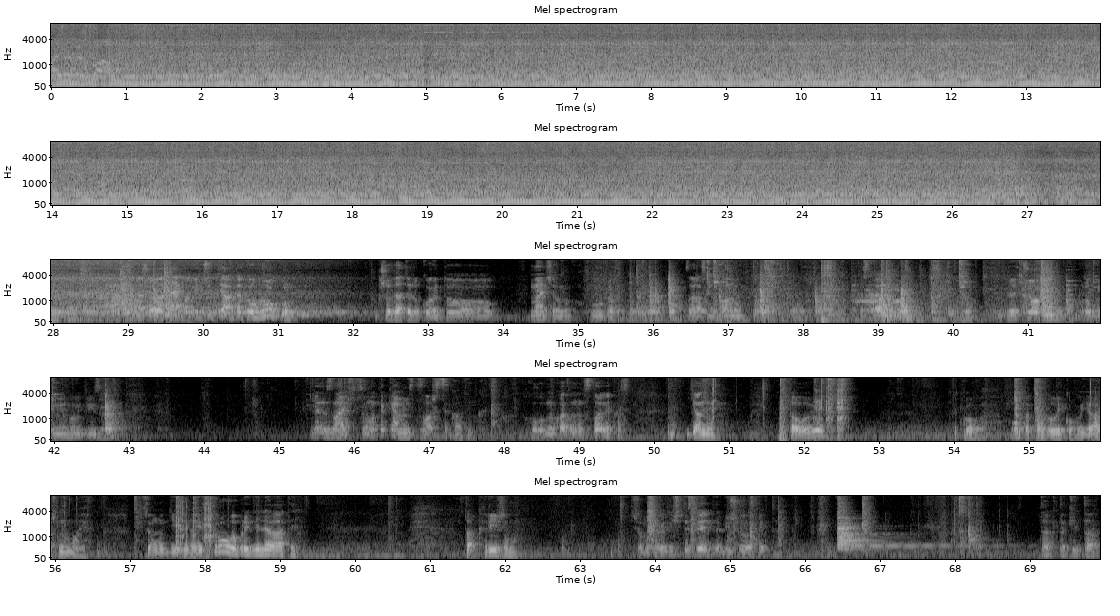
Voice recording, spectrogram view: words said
Майже те саме. Скажу одне по в руку, якщо взяти рукою, то менше в руку лупить. Зараз ми з вами поставимо крючок, пробуємо його відрізати. Я не знаю, що це воно таке, мені сказали, що це катинка. Холодно катана сталь якась. Я не металовик. Такого опита великого я аж не маю в цьому ділі на іскру оприділяти. Так, ріжемо. Що, може виключити світ для більшого ефекту? Так, так і так.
